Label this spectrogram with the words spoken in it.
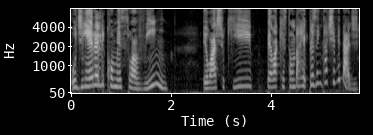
o dinheiro ele começou a vir, eu acho que pela questão da representatividade.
